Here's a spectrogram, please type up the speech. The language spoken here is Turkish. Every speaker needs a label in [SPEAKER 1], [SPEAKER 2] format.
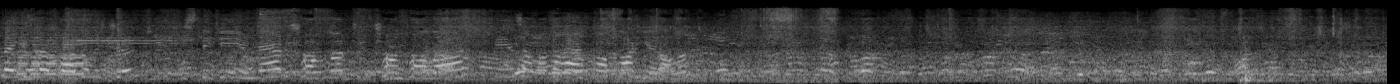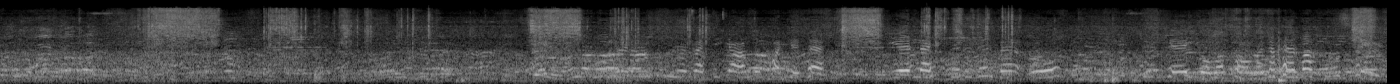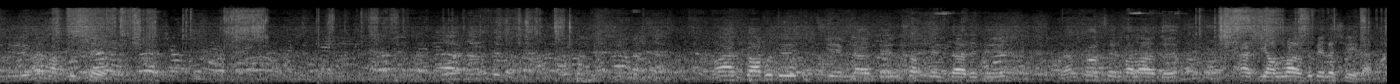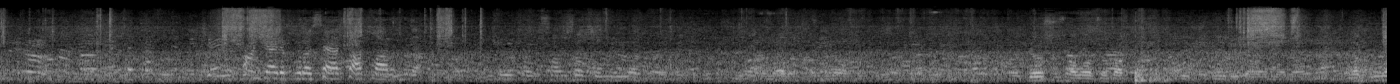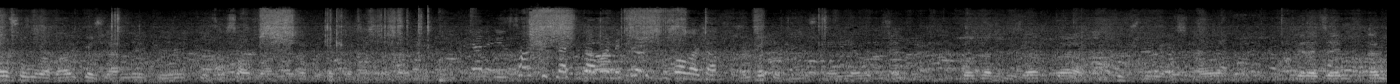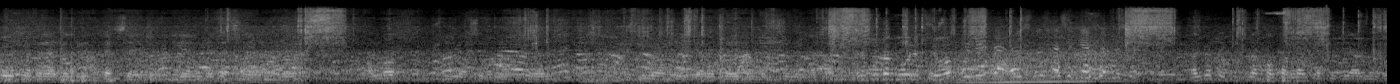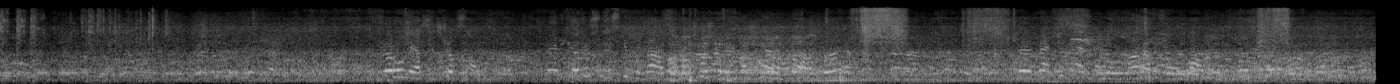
[SPEAKER 1] yemək görən qadın üçün isti geyimlər, uşaqlar üçün çantalar, eyni zamanda ayaqqabılar yer alır. Növbəti yardım paketə yerləşdirilir və o Türkiyəyə yola salınacaq. Hər vaxtınız xeyir.
[SPEAKER 2] Ayaqqabıdır, iç geyimlərdir, uşaq bezləridir, yəni konservalardır, ədyallardır, belə şeylər.
[SPEAKER 1] Neçə insan gəlib bura səhər saatlarında?
[SPEAKER 2] Sansan onunla Görsüz hal-hazırda Yəni bundan sonra da gözlənilir ki, gecə saatlarında da burada proseslər
[SPEAKER 1] Yəni insan kütləsi davam etsə siz burada olacaq.
[SPEAKER 2] Əlbəttə ki, Yusuf, yəni bizim dövlətimizə və Türk dünyasına verəcəyim ən böyük ödələrdən biri dəstəyidir, yerində dəstəyidir. Allah Türk dünyası Türk dünyasının gələcəyi də bizim olacaq. Burada koleksiyon?
[SPEAKER 1] Ümumiyyətlə özünüz nəsə gətirmişsiniz?
[SPEAKER 2] Əlbəttə ki, bizə paltarlar gətirdi, yanımızda
[SPEAKER 1] çox sağ olun. Görürsünüz ki, burada Azərbaycan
